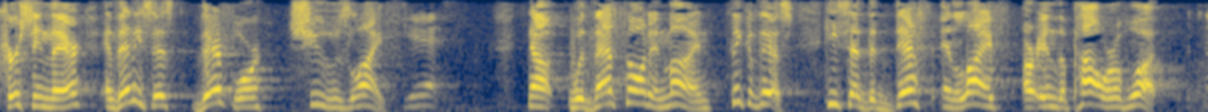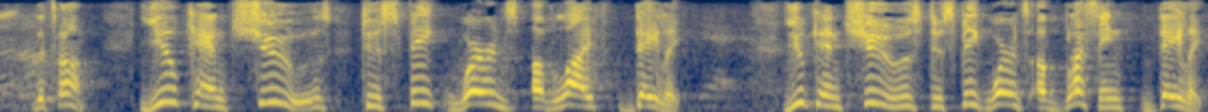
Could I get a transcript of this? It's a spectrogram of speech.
cursing there. And then He says, therefore, choose life. Yes. Now, with that thought in mind, think of this. He said, the death and life are in the power of what? The tongue. The tongue. You can choose to speak words of life daily. You can choose to speak words of blessing daily.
